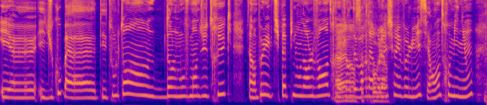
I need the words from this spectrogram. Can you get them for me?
Et, euh, et du coup, bah, t'es tout le temps dans le mouvement du truc. T'as un peu les petits papillons dans le ventre, Ouais, genre non, de voir la bien. relation évoluer. C'est vraiment trop mignon. Mm.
